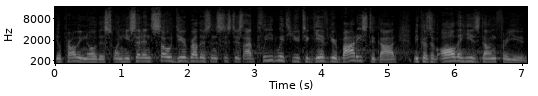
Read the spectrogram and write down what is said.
You'll probably know this one. He said, And so, dear brothers and sisters, I plead with you to give your bodies to God because of all that He has done for you.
